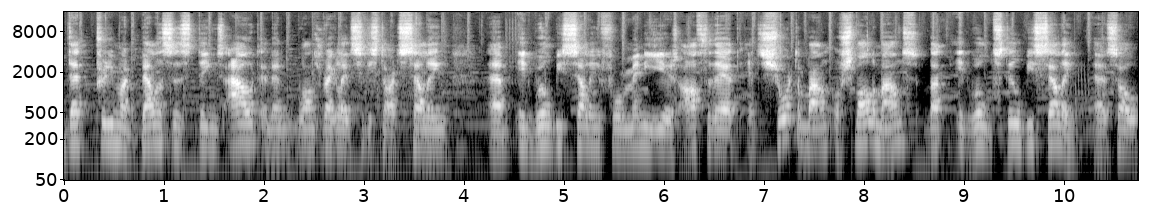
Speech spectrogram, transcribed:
that pretty much balances things out and then once Regulator City starts selling um, it will be selling for many years after that at short amount or small amounts but it will still be selling uh, so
